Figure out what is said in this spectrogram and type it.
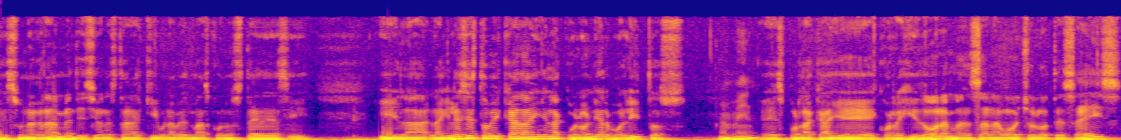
Es una gran bendición estar aquí una vez más con ustedes y, y la, la iglesia está ubicada ahí en la colonia Arbolitos. Amén. Es por la calle Corregidora, Manzana 8, Lote 6.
